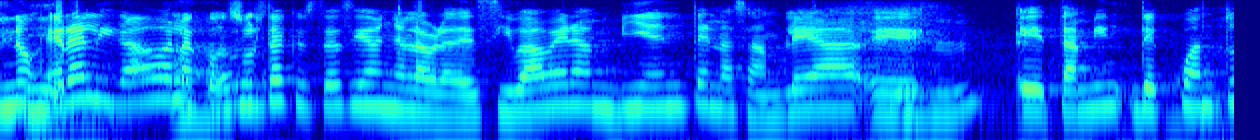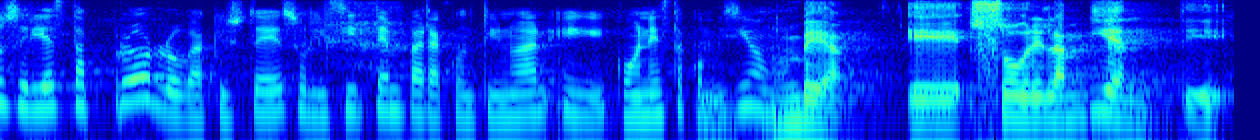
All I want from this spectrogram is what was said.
No, era ligado a la consulta que usted hacía, doña Laura, de si va a haber ambiente en la Asamblea, eh, eh, también de cuánto sería esta prórroga que ustedes soliciten para continuar eh, con esta comisión. Vea, sobre el ambiente,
